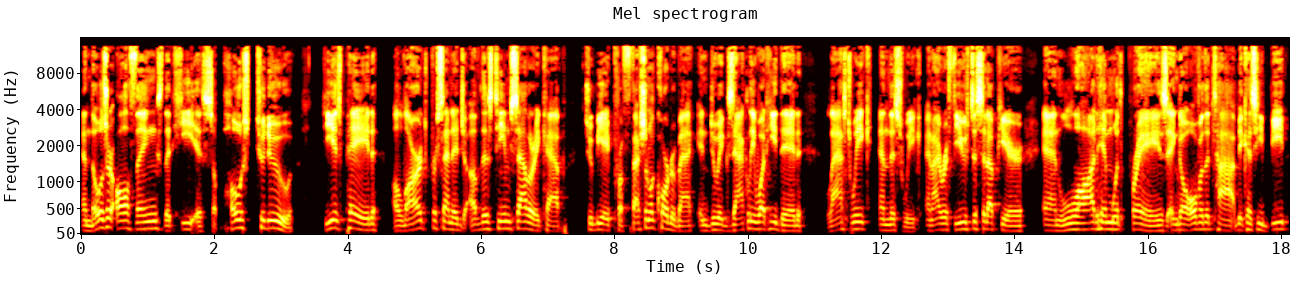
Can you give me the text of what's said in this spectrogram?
And those are all things that he is supposed to do. He is paid a large percentage of this team's salary cap to be a professional quarterback and do exactly what he did last week and this week. And I refuse to sit up here and laud him with praise and go over the top because he beat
